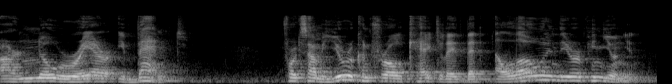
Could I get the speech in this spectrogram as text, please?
are no rare event. For example, Eurocontrol calculated that alone in the European Union,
